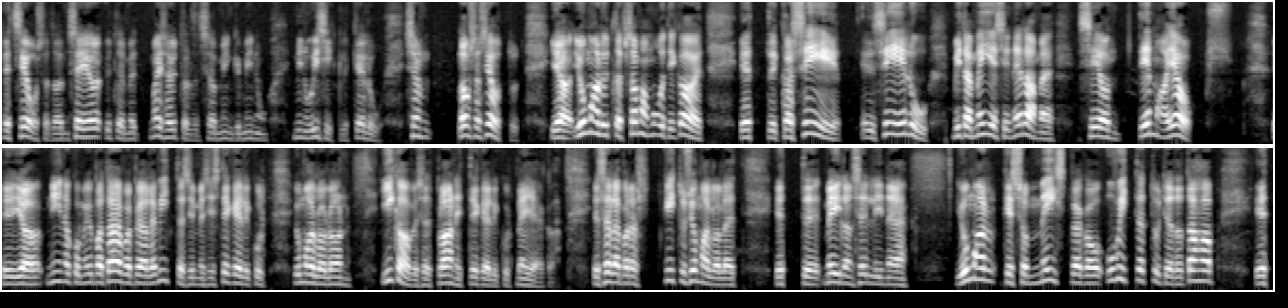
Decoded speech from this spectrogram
need seosed on, see, ütleme, et ma ei saa ütelda, et see on mingi minu, minu isiklik elu. see on lausa seotud. ja jumal ütleb samamoodi ka, et, et ka see, see elu, mida meie siin elame, see on tema jaoks ja nii, nagu me juba taeva peale viitasime, siis tegelikult Jumalal on igavesed plaanid tegelikult meiega. ja sellepärast kiitus Jumalale, et, et meil on selline jumal, kes on meist väga huvitatud ja ta tahab, et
